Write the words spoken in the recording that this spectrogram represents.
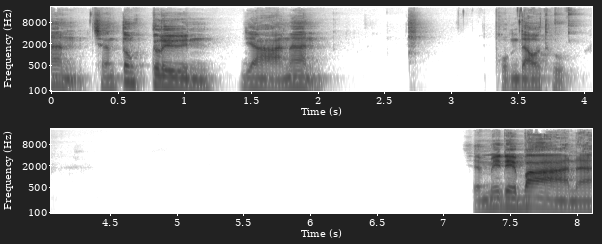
นั่น ฉันต้องกลืนยานั่น ผมเดาถูก ฉันไม่ได้บ้านะ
